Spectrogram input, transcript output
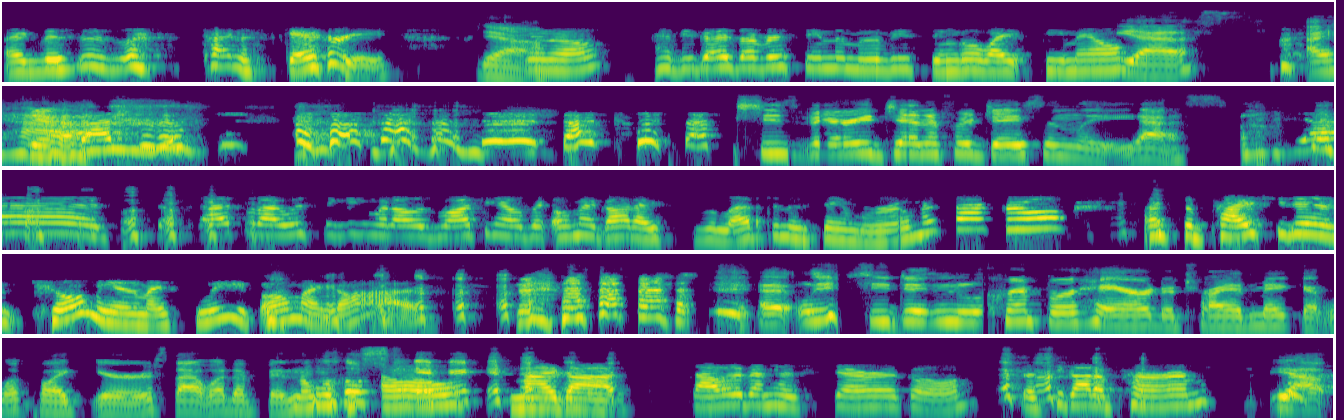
Like, this is kind of scary, yeah. you know? Have you guys ever seen the movie Single White Female? Yes, I have. Yeah. That's that's that's She's very Jennifer Jason Lee. Yes. yes. That's what I was thinking when I was watching. I was like, oh my god, I slept in the same room as that girl. I'm surprised she didn't kill me in my sleep. Oh my god. At least she didn't crimp her hair to try and make it look like yours. That would have been a little scary. Oh scary. my god. That would have been hysterical. That she got a perm. yeah.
